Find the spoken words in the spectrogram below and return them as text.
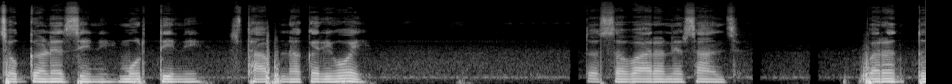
જો ગણેશજીની મૂર્તિની સ્થાપના કરી હોય તો સવાર અને સાંજ. પરંતુ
